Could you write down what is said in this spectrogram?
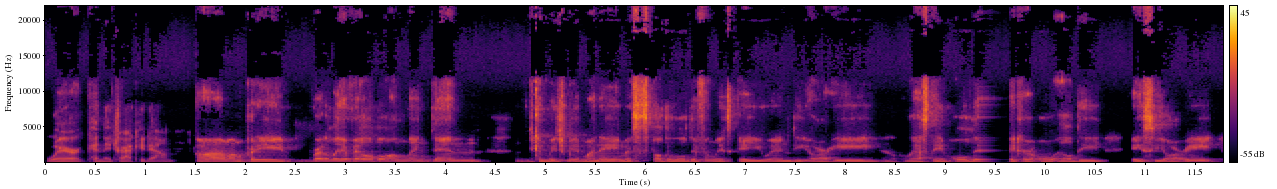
where can they track you down? Um, I'm pretty readily available on LinkedIn. You can reach me at my name. It's spelled a little differently. It's A U N D R E, last name Oldacre, O L D A C R E.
